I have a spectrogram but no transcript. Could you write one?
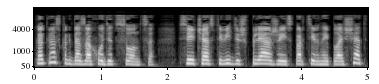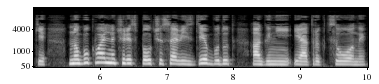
как раз когда заходит солнце. Сейчас ты видишь пляжи и спортивные площадки, но буквально через полчаса везде будут огни и аттракционы.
